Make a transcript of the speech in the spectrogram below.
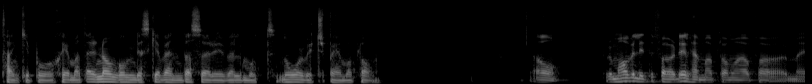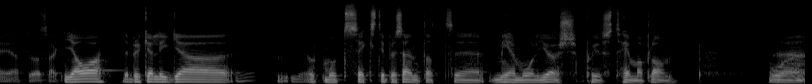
tanke på schemat. Är det någon gång det ska vända så är det väl mot Norwich på hemmaplan. Ja, för de har väl lite fördel hemmaplan har jag för mig att du har sagt. Ja, det brukar ligga upp mot 60 procent att eh, mer mål görs på just hemmaplan. Och eh, Eh,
